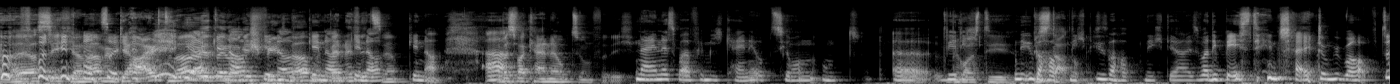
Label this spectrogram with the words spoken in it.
Ja, sicher, ne? mit Gehalt ne? ja, wird genau, immer gespielt, genau, ne? genau, Benefits, genau, ja. genau. Aber es war keine Option für dich? Nein, es war für mich keine Option und äh, würde ich, die, nee, überhaupt nicht, nicht, überhaupt nicht. Ja, es war die beste Entscheidung überhaupt.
